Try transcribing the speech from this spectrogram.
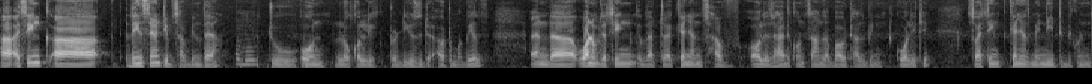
Uh, I think uh, the incentives have been there mm -hmm. to own locally produced automobiles. And uh, one of the things that uh, Kenyans have always had concerns about has been quality. So I think Kenyans may need to be con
